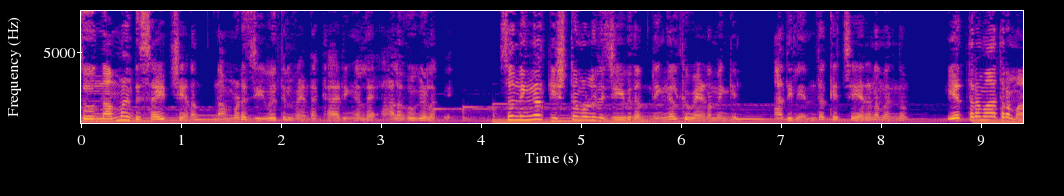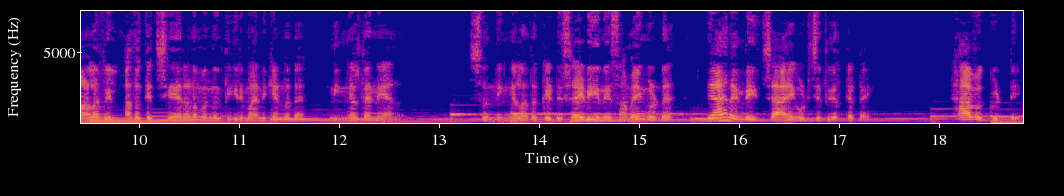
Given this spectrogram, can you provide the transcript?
സോ നമ്മൾ ഡിസൈഡ് ചെയ്യണം നമ്മുടെ ജീവിതത്തിൽ വേണ്ട കാര്യങ്ങളുടെ അളവുകളൊക്കെ. സോ നിങ്ങൾക്ക് ഇഷ്ടമുള്ളൊരു ജീവിതം നിങ്ങൾക്ക് വേണമെങ്കിൽ അതിൽ എന്തൊക്കെ ചേരണമെന്നും എത്രമാത്രം അളവിൽ അതൊക്കെ ചേരണമെന്നും തീരുമാനിക്കേണ്ടത് നിങ്ങൾ തന്നെയാണ്. സോ നിങ്ങൾ അതൊക്കെ ഡിസൈഡ് ചെയ്യുന്ന സമയം കൊണ്ട് ഞാൻ എന്റെ ഈ ചായ കുടിച്ച് തീർക്കട്ടെ. Have a good day.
